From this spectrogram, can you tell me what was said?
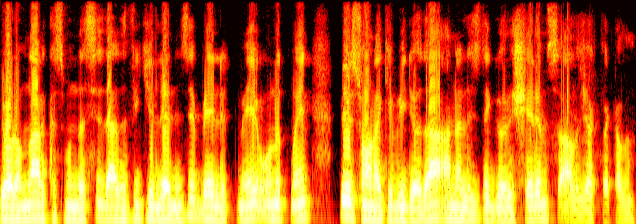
Yorumlar kısmında sizler de fikirlerinizi belirtmeyi unutmayın. Bir sonraki videoda analizde görüşelim. Sağlıcakla kalın.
